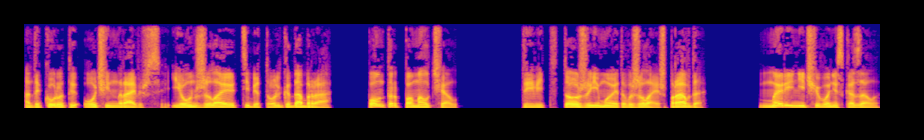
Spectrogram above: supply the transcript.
а Декору ты очень нравишься, и он желает тебе только добра. Понтер помолчал. Ты ведь тоже ему этого желаешь, правда? Мэри ничего не сказала.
